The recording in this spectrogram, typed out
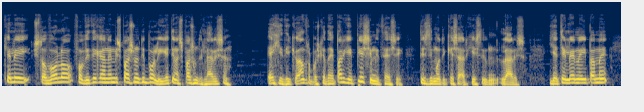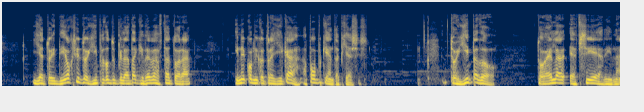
και λέει: Στο Βόλο φοβηθήκαν να μην σπάσουν την πόλη. Γιατί να σπάσουν τη Λάρισα; Έχει δίκιο ο άνθρωπος και θα υπάρχει επίσημη θέση της Δημοτικής Αρχής στην Λάρισα. Γιατί λένε, είπαμε, για το ιδιόκτητο γήπεδο του Πιλατάκη. Βέβαια, αυτά τώρα είναι κομικοτραγικά, από όπου και να τα πιάσεις. Το γήπεδο, το ΕΛΑ FC Arena,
